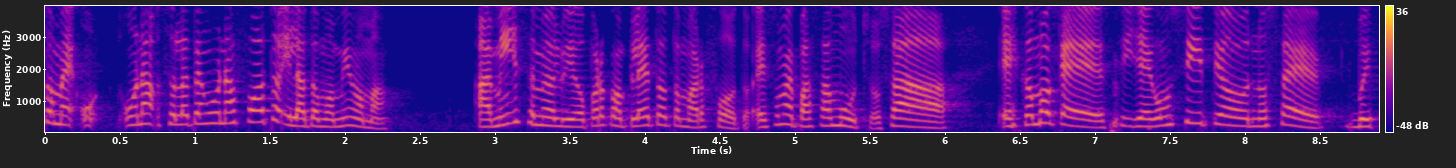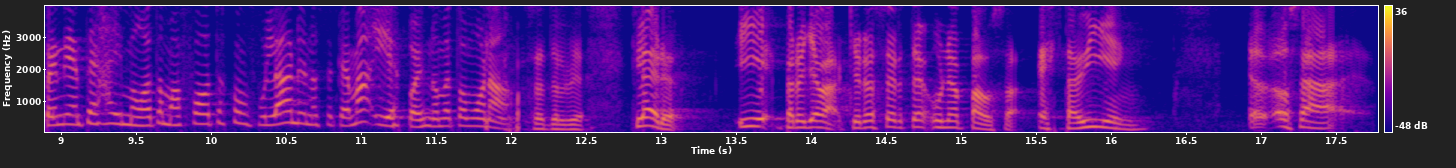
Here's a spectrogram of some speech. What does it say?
tomé una, solo tengo una foto y la tomó mi mamá. A mí se me olvidó por completo tomar fotos. Eso me pasa mucho. O sea, es como que si llego a un sitio, no sé, voy pendiente, ay, me voy a tomar fotos con fulano y no sé qué más, y después no me tomo nada. Se te olvida. Claro, y, pero ya va, quiero hacerte una pausa. Está bien. Eh, o sea,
